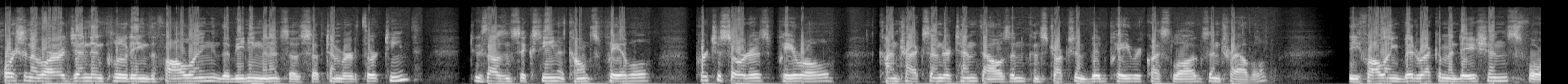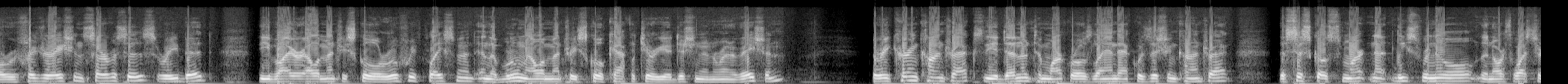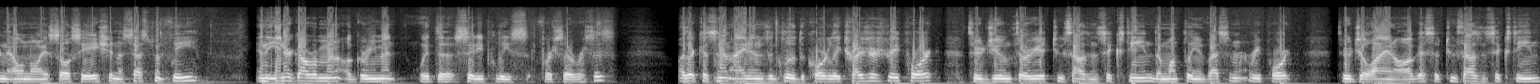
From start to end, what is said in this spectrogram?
portion of our agenda, including the following, the meeting minutes of September 13th, 2016, accounts payable, purchase orders, payroll, contracts under 10,000, construction bid pay request logs, and travel. The following bid recommendations for refrigeration services, rebid, the Meyer Elementary School roof replacement, and the Bloom Elementary School cafeteria addition and renovation. The recurring contracts, the addendum to Mark Rose land acquisition contract, the Cisco SmartNet lease renewal, the Northwestern Illinois Association assessment fee, and the intergovernmental agreement with the city police for services. Other consent items include the quarterly treasurer's report through June 30th, 2016, the monthly investment report through July and August of 2016,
